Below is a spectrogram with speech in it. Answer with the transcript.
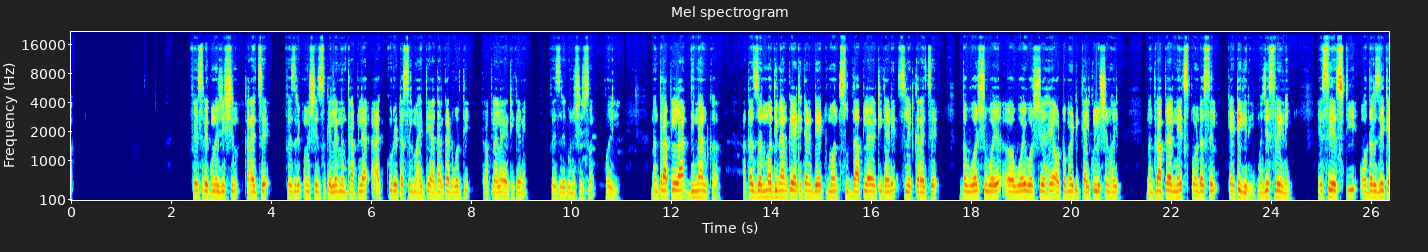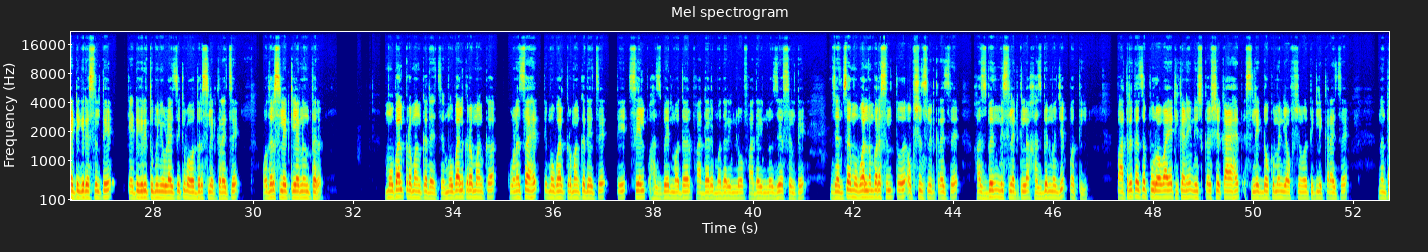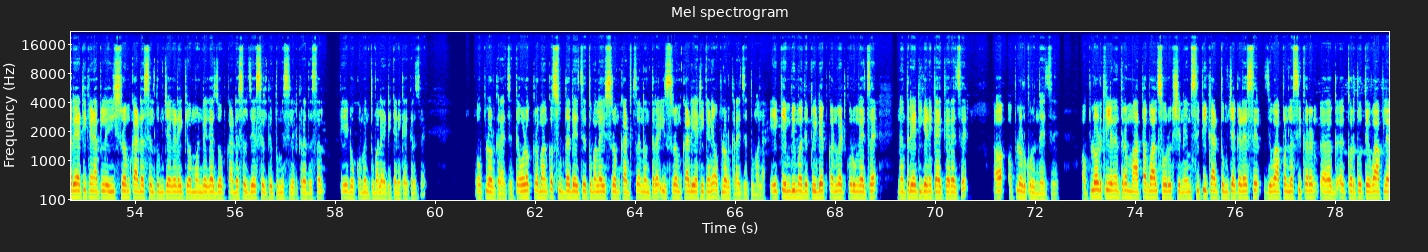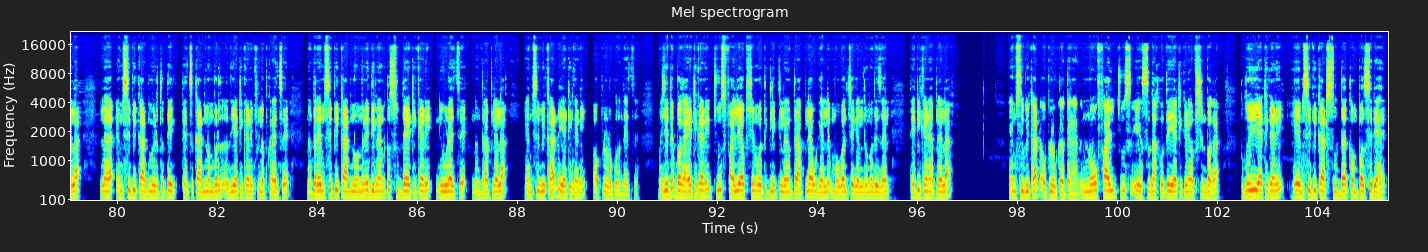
फेस रेकॉग्नायझेशन करायचं आहे फेस रेकॉग्नायझेशन केल्यानंतर आपल्या ॲक्युरेट असेल माहिती आधार कार्डवरती तर आपल्याला या ठिकाणी फेस रेकॉग्नायझेशन होईल. नंतर आपल्याला दिनांक. आता जन्मदिनांक या ठिकाणी डेट मंथसुद्धा आपल्याला या ठिकाणी सिलेक्ट करायचं आहे आता वर्ष वय वय वर्ष हे ऑटोमॅटिक कॅल्क्युलेशन होईल. नंतर आपल्याला नेक्स्ट पॉईंट असेल कॅटेगरी म्हणजे श्रेणी. S C S T other जे कॅटेगरी असेल ते कॅटेगरी तुम्ही निवडायचं किंवा ऑदर सिलेक्ट करायचं आहे ऑदर सिलेक्ट केल्यानंतर मोबाईल क्रमांक द्यायचं आहे मोबाईल क्रमांक कोणाचा आहे? ते मोबाईल क्रमांक द्यायचे ते self husband mother father mother in law father in law जे असेल ते ज्यांचा मोबाईल नंबर असेल तो ऑप्शन सिलेक्ट करायचं आहे. हजबंड मी सिलेक्ट केलं. हजबंड म्हणजे पती. पात्रतेचा पुरावा या ठिकाणी निष्कर्ष काय आहेत? सिलेक्ट डॉक्युमेंट या ऑप्शनवरती क्लिक करायचं आहे. नंतर या ठिकाणी आपलं ई श्रम कार्ड असेल तुमच्याकडे किंवा मनरेगा जॉब कार्ड असेल जे असेल ते तुम्ही सिलेक्ट करत असाल ते डॉक्युमेंट तुम्हाला या ठिकाणी काय करायचं आहे? अपलोड करायचं आहे. ते ओळख क्रमांकसुद्धा द्यायचं आहे तुम्हाला ई श्रम कार्डचं नंतर ई श्रम कार्ड या ठिकाणी अपलोड करायचं आहे तुम्हाला. एक एम बीमध्ये पी डी एफ कन्वर्ट करून घ्यायचं आहे. नंतर या ठिकाणी काय करायचं आहे? अपलोड करून द्यायचं आहे अपलोड केल्यानंतर माता बाल संरक्षण एम सी पी कार्ड तुमच्याकडे असेल जेव्हा आपण लसीकरण ग- करतो तेव्हा आपल्याला ल एम सी पी कार्ड मिळतं. ते त्याचं कार्ड नंबर या ठिकाणी फिलअप करायचं आहे नंतर एम सी पी कार्ड नोंदणी दिनांकसुद्धा या ठिकाणी निवडायचं आहे नंतर आपल्याला एम सी पी कार्ड या ठिकाणी अपलोड करून द्यायचं आहे म्हणजे ते बघा या ठिकाणी चूज फाईल या ऑप्शनवरती क्लिक केल्यानंतर आपल्या गॅल मोबाईलच्या गॅलरीमध्ये जाईल. त्या ठिकाणी आपल्याला M C B card upload करता येणार. नो फाईल चूज एस दाखवते या ठिकाणी ऑप्शन बघा. तुम्ही या ठिकाणी हे एम सी बी कार्डसुद्धा कंपल्सरी आहे.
